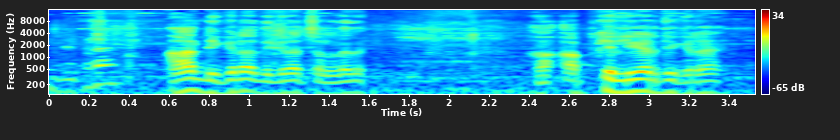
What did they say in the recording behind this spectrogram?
दिख रहा है? हाँ दिख रहा दिख रहा चल रहे थे हाँ अब क्लियर दिख रहा है।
